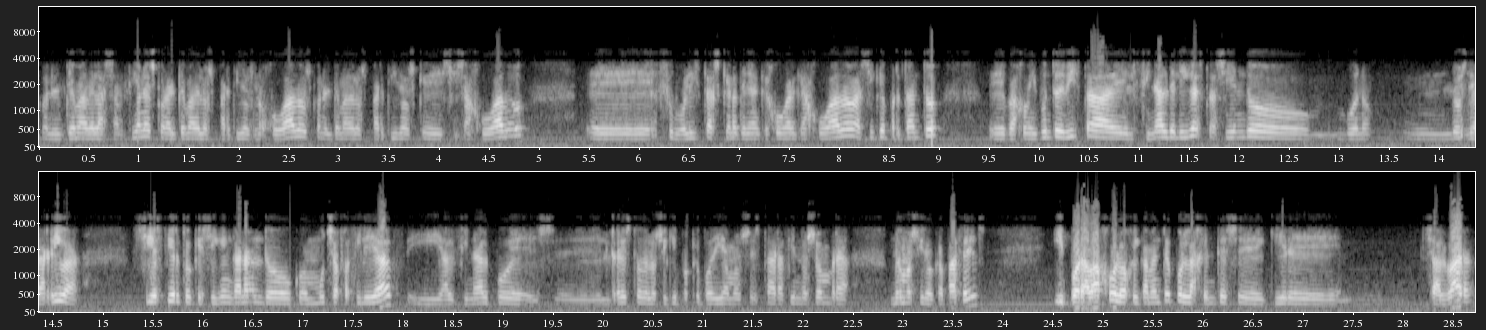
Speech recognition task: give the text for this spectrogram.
con el tema de las sanciones, con el tema de los partidos no jugados, con el tema de los partidos que sí se han jugado, eh, futbolistas que no tenían que jugar que han jugado, así que por tanto, eh, bajo mi punto de vista, el final de liga está siendo, bueno, mm, los de arriba sí es cierto que siguen ganando con mucha facilidad y al final pues eh, el resto de los equipos que podíamos estar haciendo sombra no hemos sido capaces. Y por abajo lógicamente pues la gente se quiere salvar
